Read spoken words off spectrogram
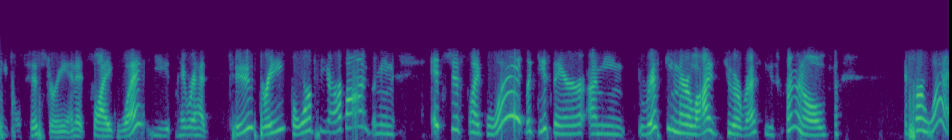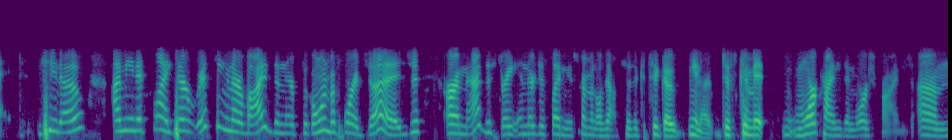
people's history, and it's like, what? You Taylor had two, three, four PR bonds. I mean, it's just like what? Like these there. I mean, risking their lives to arrest these criminals for what? You know? I mean, it's like they're risking their lives and they're going before a judge or a magistrate, and they're just letting these criminals out to to go, you know, just commit more crimes and worse crimes. Um,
